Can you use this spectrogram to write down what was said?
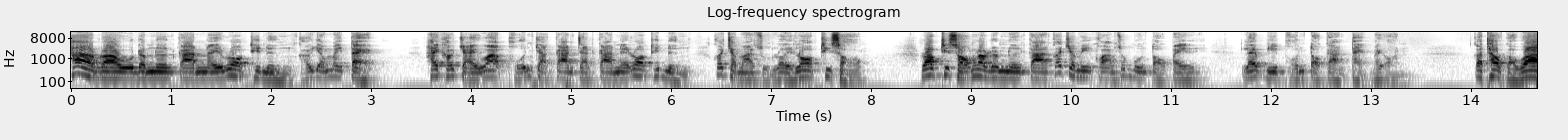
ถ้าเราดำเนินการในรอบที่หนึ่งเขายังไม่แตก ให้เข้าใจว่าผลจากการจัดการในรอบที่หนึ่งก็จะมาสู่รอยรอบที่สองรอบที่สองเราดำเนินการก็จะมีความสมบูรณ์ต่อไป และมีผลต่อการแตกใบอ่อน ก็เท่ากับว่า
